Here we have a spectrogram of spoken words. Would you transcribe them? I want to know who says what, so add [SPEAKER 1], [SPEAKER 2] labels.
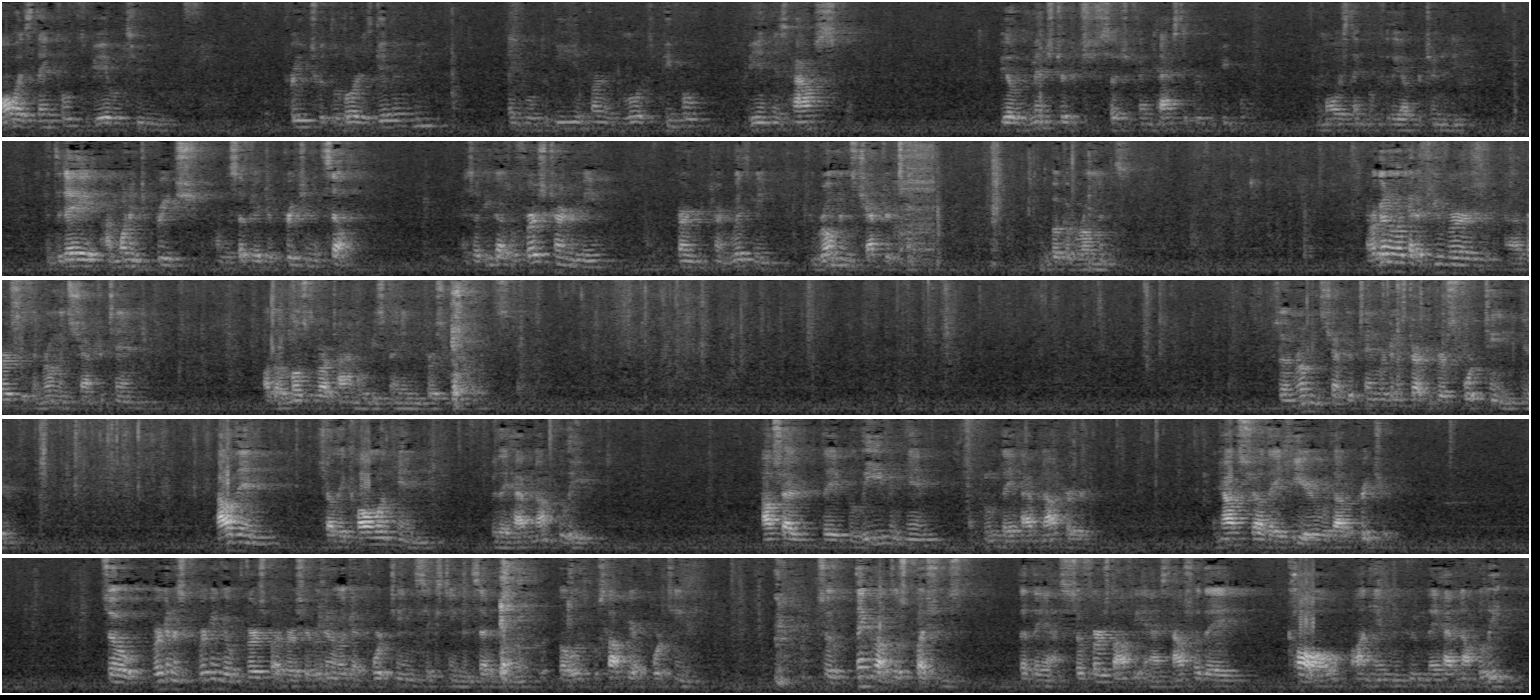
[SPEAKER 1] I'm always thankful to be able to preach what the Lord has given me. Thankful to be in front of the Lord's people, be in His house, be able to minister to such a fantastic group of people. I'm always thankful for the opportunity. And today I'm wanting to preach on the subject of preaching itself. And so if you guys will first turn to me, turn, turn with me to Romans chapter 10, the book of Romans. And we're going to look at a few verse, uh, verses in Romans chapter 10, although most of our time will be spent in 1 Corinthians. So in Romans chapter 10, we're going to start in verse 14 here. How then shall they call on him who they have not believed? How shall they believe in him of whom they have not heard? And how shall they hear without a preacher? So we're going to we're going to go verse by verse here. We're going to look at 14, 16, and 17. But we'll, we'll stop here at 14. So think about those questions that they asked. So first off, he asked, How shall they call on him in whom they have not believed?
